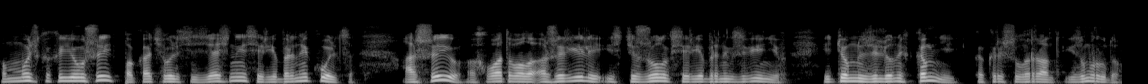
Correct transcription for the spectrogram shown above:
В мочках ее ушей покачивались изящные серебряные кольца, а шею охватывало ожерелье из тяжелых серебряных звеньев и темно-зеленых камней как решил Ранд, изумрудов.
